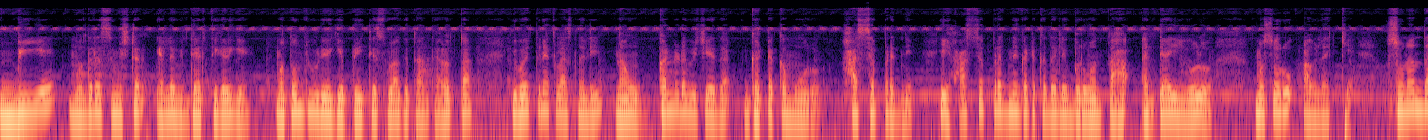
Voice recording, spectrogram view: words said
ಬಿ ಎ ಮೊದಲ ಸೆಮಿಸ್ಟರ್ ಎಲ್ಲ ವಿದ್ಯಾರ್ಥಿಗಳಿಗೆ ಮತ್ತೊಂದು ವಿಡಿಯೋಗೆ ಪ್ರೀತಿಯ ಸ್ವಾಗತ ಅಂತ ಹೇಳುತ್ತಾ, ಇವತ್ತಿನ ಕ್ಲಾಸ್ನಲ್ಲಿ ನಾವು ಕನ್ನಡ ವಿಷಯದ ಘಟಕ ಮೂರು, ಹಾಸ್ಯಪ್ರಜ್ಞೆ. ಈ ಹಾಸ್ಯಪ್ರಜ್ಞೆ ಘಟಕದಲ್ಲಿ ಬರುವಂತಹ ಅಧ್ಯಾಯ ಏಳು, ಮೊಸರು ಅವಲಕ್ಕಿ. ಸುನಂದ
